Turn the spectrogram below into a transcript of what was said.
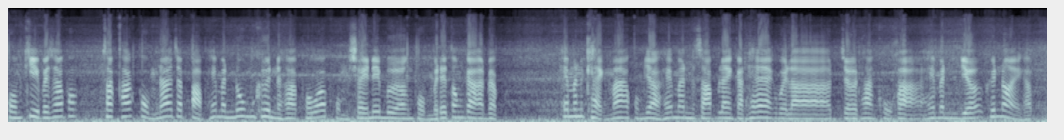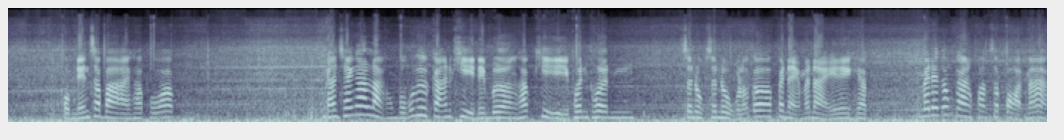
ผมขี่ไปสักพักสักพักผมน่าจะปรับให้มันนุ่มขึ้นนะครับ เพราะว่าผมใช้ในเมือง ผมไม่ได้ต้องการแบบให้มันแข็งมาก ผมอยากให้มันซับแรงกระแทกเวลาเจอทางขรุขระให้มันเยอะขึ้นหน่อยครับ ผมเน้นสบายครับ เพราะว่า การใช้งานหลักของผมก็คือการขี่ในเมืองครับ ขี่เพลินๆ สนุกๆแล้วก็ไปไหนมาไหนเลยครับ ไม่ได้ต้องการความสปอร์ตมาก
